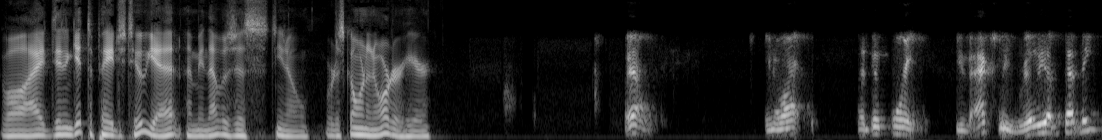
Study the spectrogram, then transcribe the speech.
Well, I didn't get to page two yet. I mean, that was just, you know, we're just going in order here. Well, you know what? At this point, you've actually really upset me.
